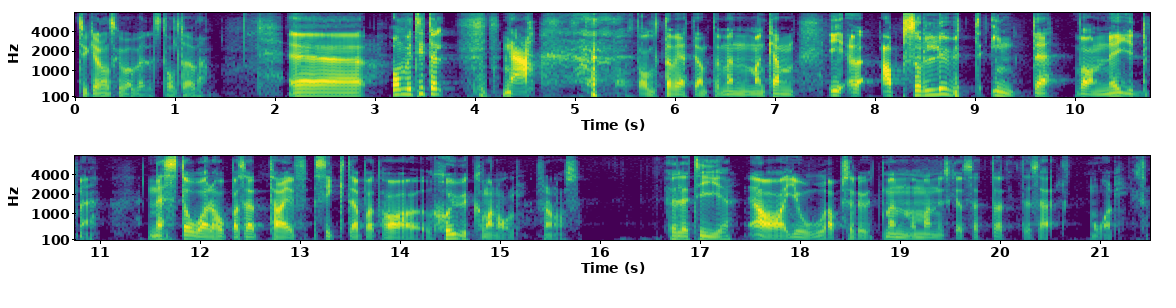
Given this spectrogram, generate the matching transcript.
Tycker jag de ska vara väldigt stolta över. Eh, om vi tittar... Nja, stolta vet jag inte, men man kan i, absolut inte vara nöjd med. Nästa år hoppas jag att TIFE siktar på att ha 7,0 från oss. Eller 10. Ja, jo, absolut. Men om man nu ska sätta lite så här mål. Liksom.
